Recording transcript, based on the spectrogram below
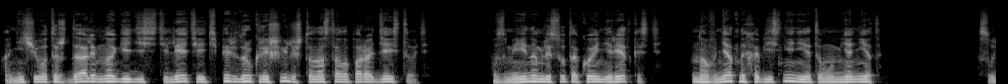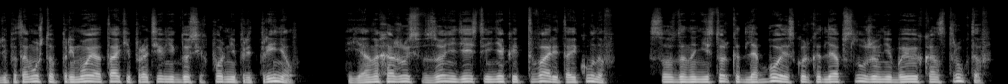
они чего-то ждали многие десятилетия и теперь вдруг решили, что настала пора действовать. В Змеином лесу такое не редкость, но внятных объяснений этому у меня нет. Судя по тому, что прямой атаки противник до сих пор не предпринял, я нахожусь в зоне действия некой твари тайкунов, созданной не столько для боя, сколько для обслуживания боевых конструктов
